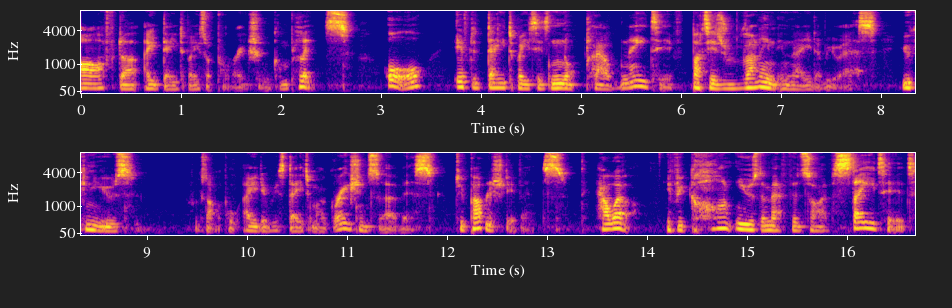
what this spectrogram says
after a database operation completes. Or if the database is not cloud native but is running in AWS, you can use, for example, AWS Data Migration Service to publish the events. However, if you can't use the methods I've stated,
